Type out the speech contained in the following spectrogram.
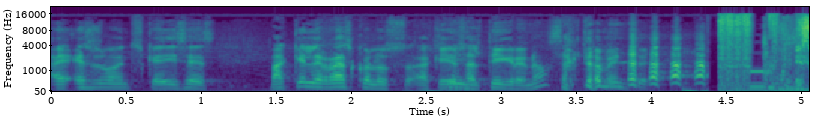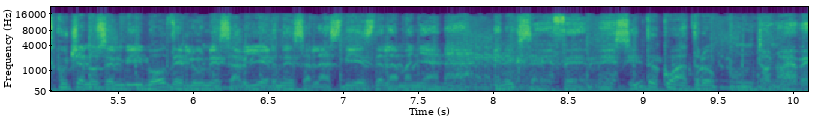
hay esos momentos que dices, ¿para qué le rasco los aquellos Sí. al tigre, no? Exactamente. Escúchanos en vivo de lunes a viernes a las 10 de la mañana en Exa FM 104.9.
